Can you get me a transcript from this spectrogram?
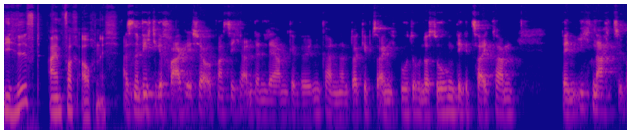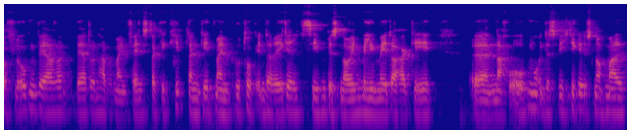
die hilft einfach auch nicht. Also eine wichtige Frage ist ja, ob man sich an den Lärm gewöhnen kann. Und da gibt es eigentlich gute Untersuchungen, die gezeigt haben, wenn ich nachts überflogen wäre, werde und habe mein Fenster gekippt, dann geht mein Blutdruck in der Regel 7 bis 9 mm Hg äh, nach oben. Und das Wichtige ist nochmal,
